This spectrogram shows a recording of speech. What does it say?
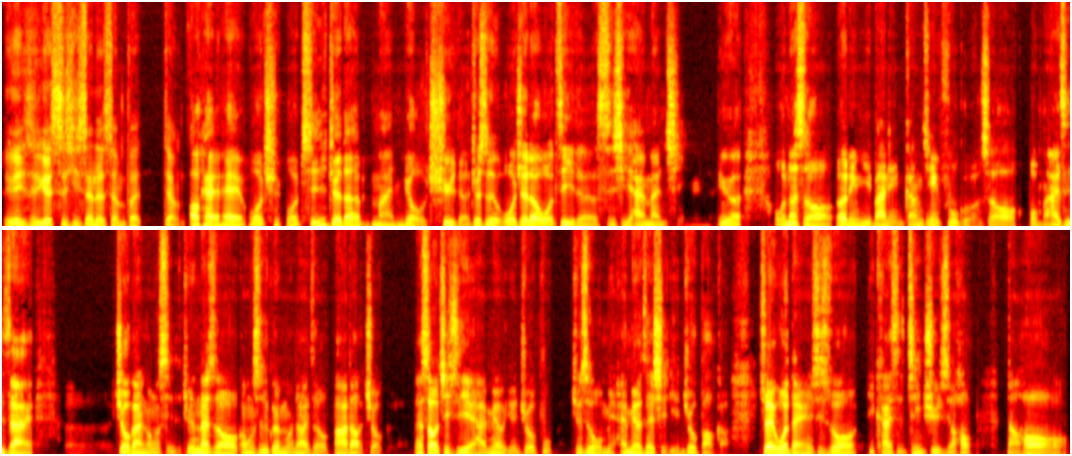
因为你是一个实习生的身份，这样。OK，哎，我去，我其实觉得蛮有趣的，就是我觉得我自己的实习还蛮幸运的，因为我那时候二零一八年刚进复国的时候，我们还是在呃旧办公室，就是那时候公司规模大概只有八到九个，那时候其实也还没有研究部，就是我们还没有在写研究报告，所以我等于是说一开始进去之后，然后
